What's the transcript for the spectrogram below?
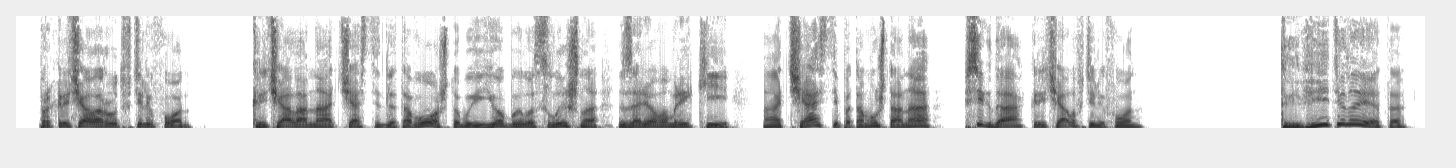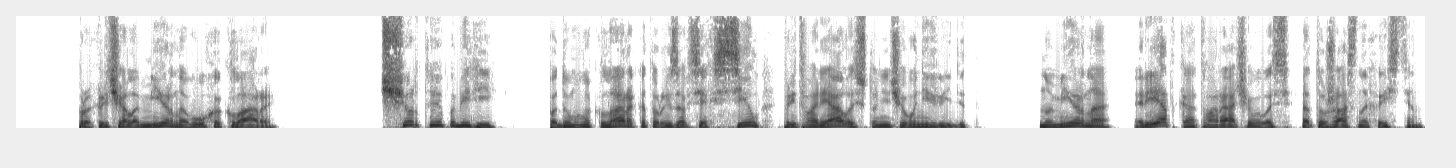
— прокричала Рут в телефон. Кричала она отчасти для того, чтобы ее было слышно за ревом реки, а отчасти потому, что она всегда кричала в телефон. «Ты видела это?» — прокричала мирно в ухо Клары. «Черт ее побери!» — подумала Клара, которая изо всех сил притворялась, что ничего не видит. Но мирно редко отворачивалась от ужасных истин,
